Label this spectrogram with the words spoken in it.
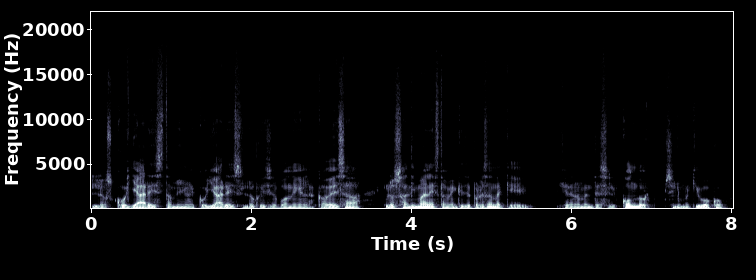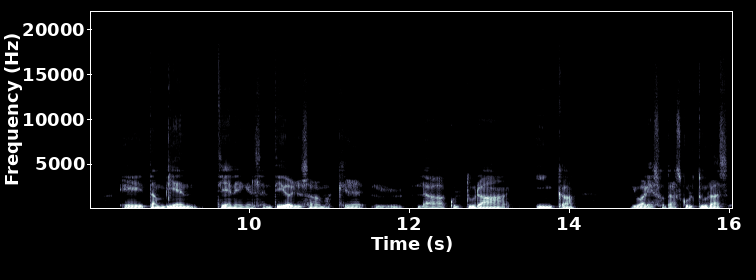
los collares, también hay collares, lo que se ponen en la cabeza, los animales también que se parecen a que generalmente es el cóndor, si no me equivoco, eh, también tienen el sentido. Ya sabemos que la cultura inca y varias otras culturas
